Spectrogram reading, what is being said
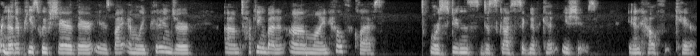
Another piece we've shared there is by Emily Pittenger um, talking about an online health class where students discuss significant issues in health care.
